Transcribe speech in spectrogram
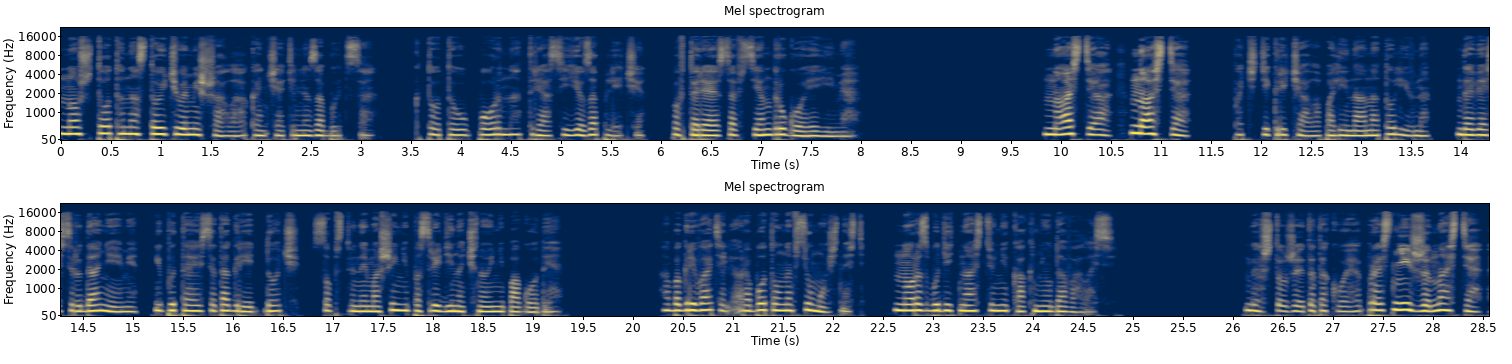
Но что-то настойчиво мешало окончательно забыться. Кто-то упорно тряс ее за плечи, повторяя совсем другое имя. «Настя! Настя!» — почти кричала Полина Анатольевна, давясь рыданиями и пытаясь отогреть дочь в собственной машине посреди ночной непогоды. Обогреватель работал на всю мощность, но разбудить Настю никак не удавалось. «Да что же это такое? Проснись же, Настя!»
